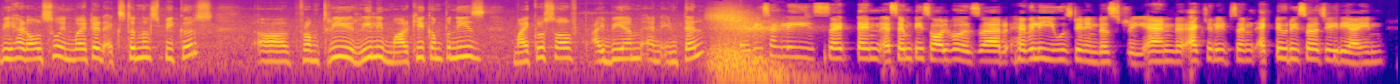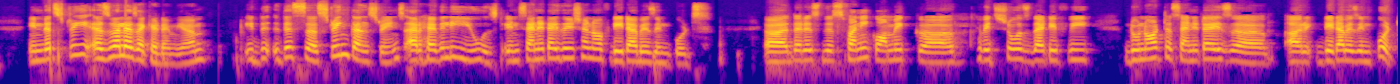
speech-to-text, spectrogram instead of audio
we had also invited external speakers uh, from three really marquee companies, Microsoft, IBM and Intel. Recently, SAT and SMT solvers are heavily used in industry and actually it's an active research area in industry as well as academia. It, this uh, string constraints are heavily used in sanitization of database inputs. Uh, there is this funny comic uh, which shows that if we do not sanitize uh, our database input,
